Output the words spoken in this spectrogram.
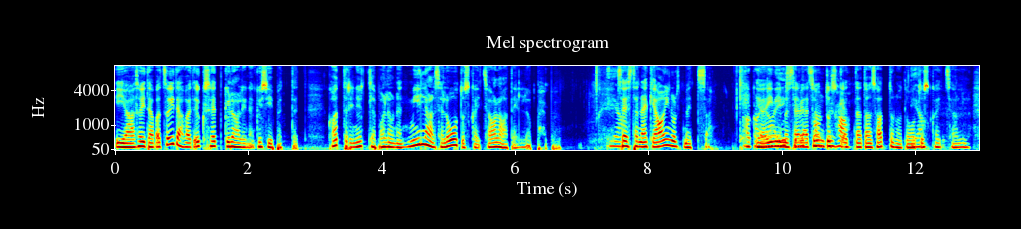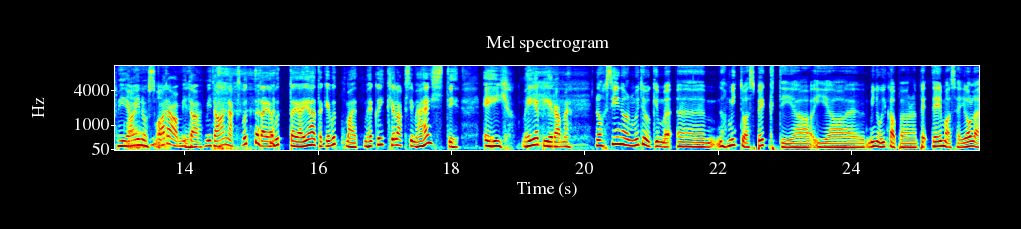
Ja sõidavad, sõidavad ja üks hetk külaline küsib, et, et Katrin, ütle palun, et millal see looduskaitseala teil lõpeb? sest ta nägi ainult metsa. Aga ja, ja inimesele tunduski, et nad on sattunud looduskaitse alla. meie ma, ainus ma, vara, mida, mida annaks võtta ja võtta ja jäädagi võtma, et me kõik elaksime hästi, ei, meie piirame noh, siin on muidugi äh, noh, mitu aspekti ja, ja minu igapäevane teema see ei ole,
